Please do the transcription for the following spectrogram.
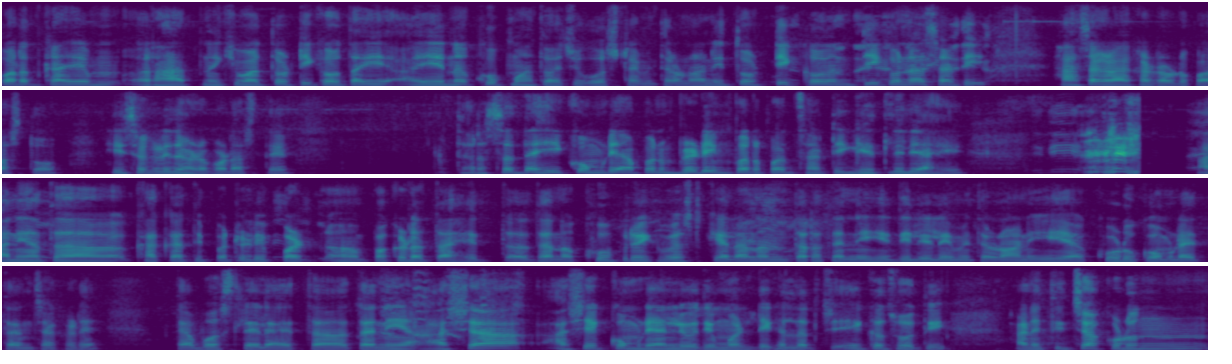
परत कायम राहत नाही किंवा तो टिकवता येणं खूप महत्त्वाची गोष्ट आहे मित्रांनो. आणि तो टिकवून टिकवण्यासाठी हा सगळा खटाटोप असतो. ही सगळी धडपड असते. तर सध्या ही कोंबडी आपण ब्रीडिंग पर्पजसाठी घेतलेली आहे. आणि आता काका ती पटडी पट पकडत आहेत. त्यांना खूप रिक्वेस्ट केल्यानंतर त्यांनी ही दिलेली आहे मित्रांनो. आणि ह्या खोडू कोंबड्या आहेत त्यांच्याकडे. त्या बसलेल्या आहेत. त्यांनी अशा अशी एक कोंबडी आणली होती मल्टी कलरची एकच होती. आणि तिच्याकडून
